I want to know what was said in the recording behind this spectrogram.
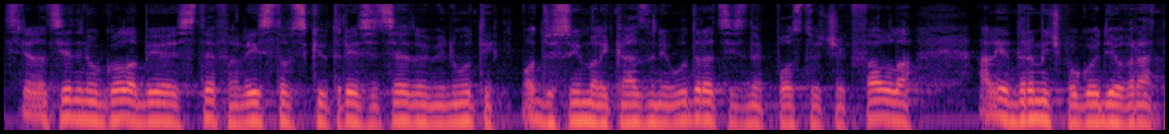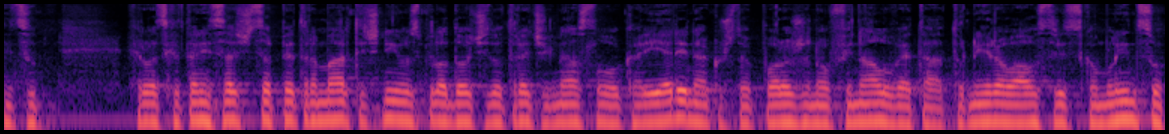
Strelac jedinog gola bio je Stefan Ristovski u 37. minuti. Odri su imali kazneni udarac iz nepostojećeg faula, ali je Drmić pogodio vratnicu. Hrvatska tenisačica Petra Martić nije uspjela doći do trećeg naslova u karijeri nakon što je poražena u finalu VTA turnira u austrijskom Lincu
